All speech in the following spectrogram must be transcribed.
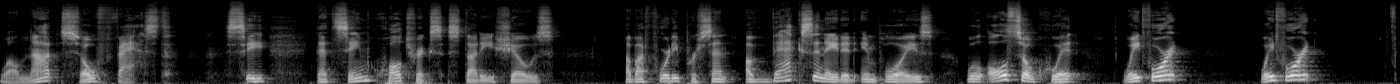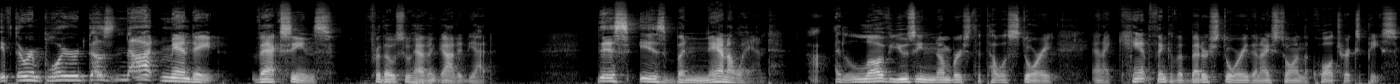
Well, not so fast. See, that same Qualtrics study shows about 40% of vaccinated employees will also quit. Wait for it. Wait for it. If their employer does not mandate vaccines for those who haven't got it yet. This is banana land. I love using numbers to tell a story, and I can't think of a better story than I saw in the Qualtrics piece.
